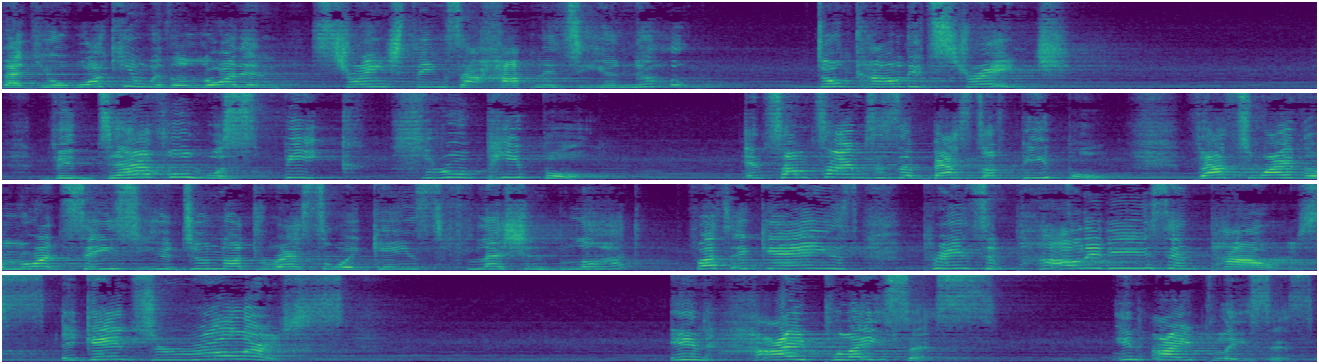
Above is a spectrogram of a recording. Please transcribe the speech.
that you're walking with the Lord and strange things are happening to you. No, don't count it strange. The devil will speak through people. And sometimes it's the best of people. That's why the Lord says, You do not wrestle against flesh and blood, but against principalities and powers, against rulers in high places. In high places.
